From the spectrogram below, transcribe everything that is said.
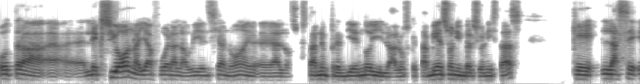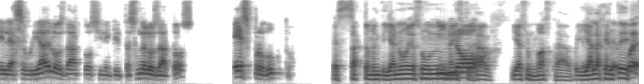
otra uh, lección allá afuera a la audiencia, ¿no? Eh, a los que están emprendiendo y a los que también son inversionistas, que la, la seguridad de los datos y la encriptación de los datos es producto. Exactamente, ya no es un y nice no, to have, ya es un must have. Y ya la gente pues,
